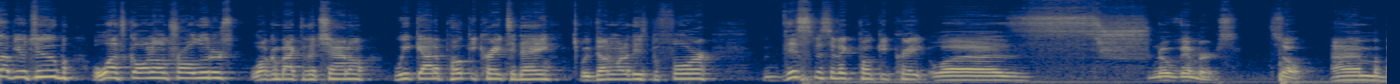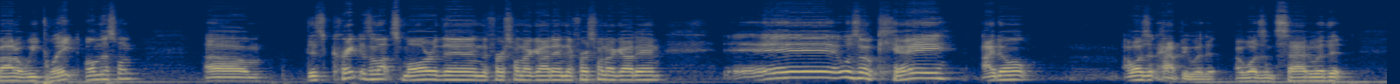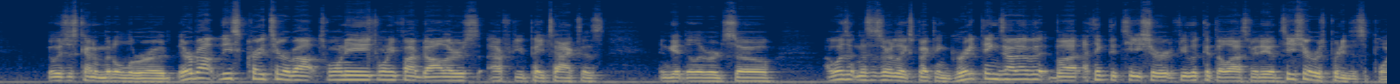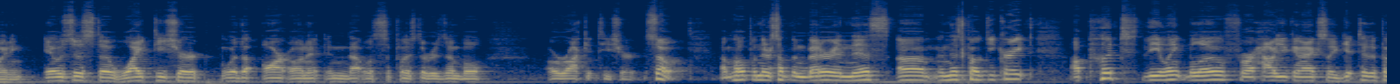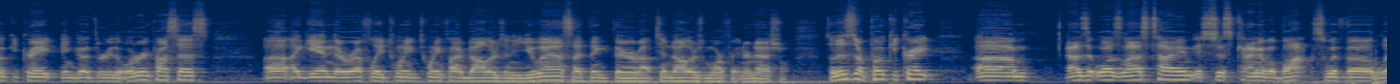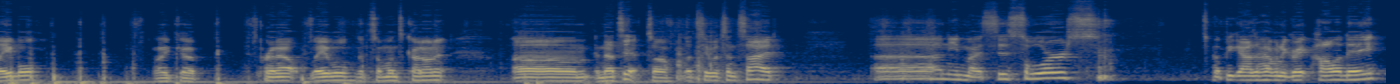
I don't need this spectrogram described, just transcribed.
What's up YouTube? What's going on troll looters? Welcome back to the channel. We got a Poke Crate today. We've done one of these before. This specific Poke Crate was November's. So I'm about a week late on this one. Um, this crate is a lot smaller than the first one I got in. The first one I got in, it was okay. I don't, I wasn't happy with it. I wasn't sad with it it was just kind of middle of the road. They're about these crates are about 20 $25 after you pay taxes and get delivered. So I wasn't necessarily expecting great things out of it, but I think the t-shirt, if you look at the last video, the t-shirt was pretty disappointing. It was just a white t-shirt with an R on it, and that was supposed to resemble a rocket t-shirt. So I'm hoping there's something better in this um, in this Poke Crate. I'll put the link below for how you can actually get to the Poke Crate and go through the ordering process. Uh, again, they're roughly $20 $25 in the U.S. I think they're about $10 more for international. So this is our Poke Crate. Um, as it was last time, it's just kind of a box with a label, like a printout label that someone's cut on it. Um, and that's it. So let's see what's inside. Uh, I need my scissors. Hope you guys are having a great holiday.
